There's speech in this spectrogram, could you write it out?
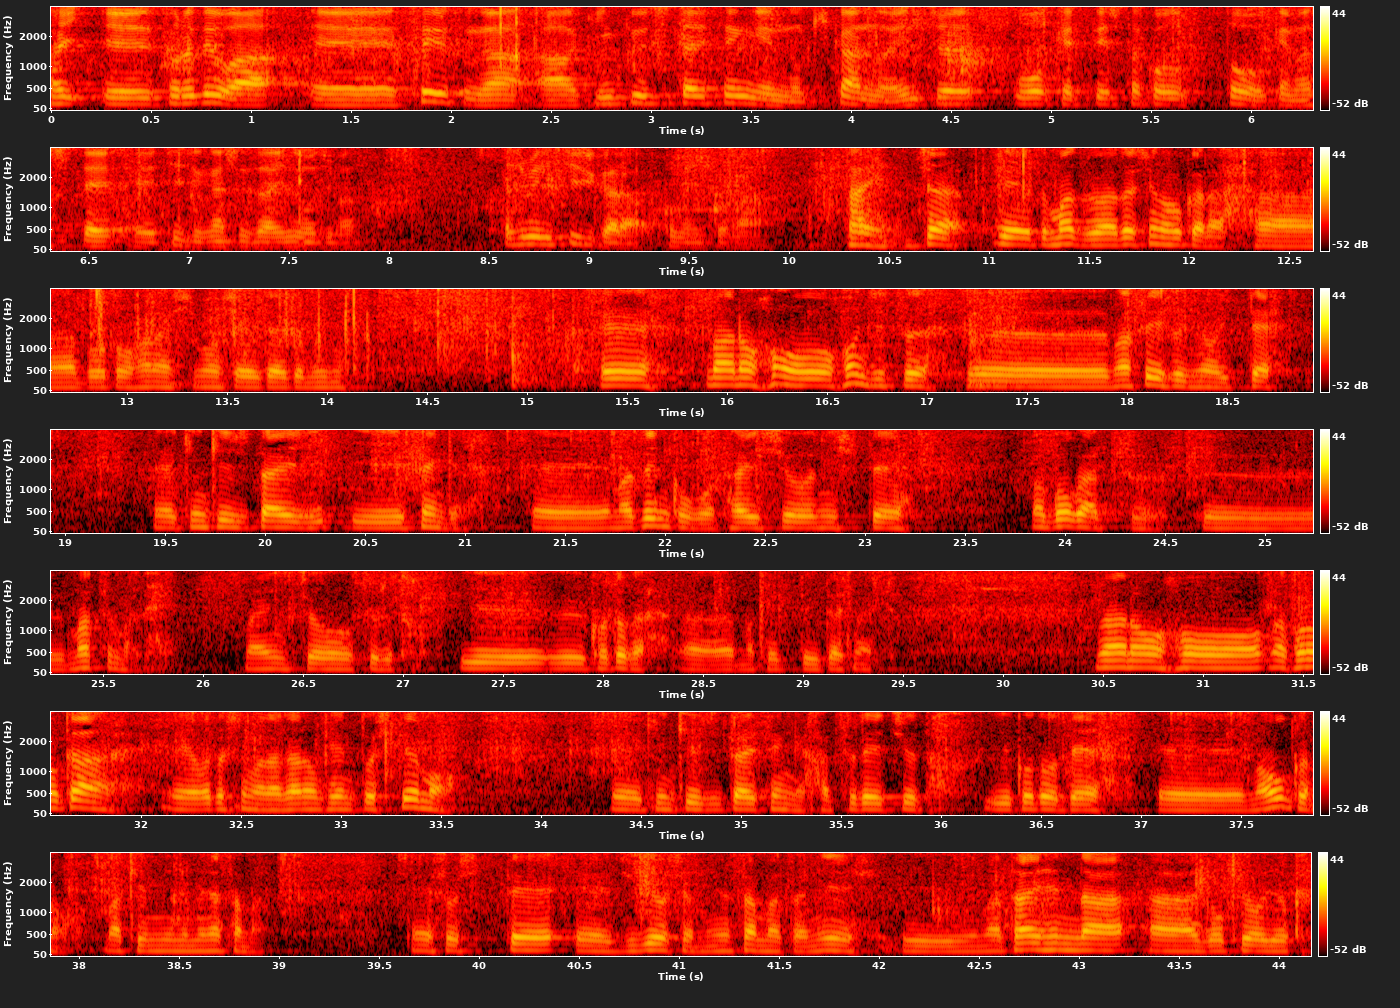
はいえー、それでは、えー、政府が緊急事態宣言の期間の延長を決定したことを受けまして、えー、知事が取材に応じます。はじめに知事からコメントが。はい、じゃあ、えーと、まず私の方からあ冒頭お話申し上げたいと思います。えーまあ、あの本日、えーまあ、政府において、えー、緊急事態宣言、えーまあ、全国を対象にして、まあ、5月末まで、まあ、延長するということが、あまあ、決定いたしました。まああの、この間、私ども長野県としても、緊急事態宣言発令中ということで、まあ、多くの、県民の皆様、そして事業者の皆様方に、まあ、大変なご協力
